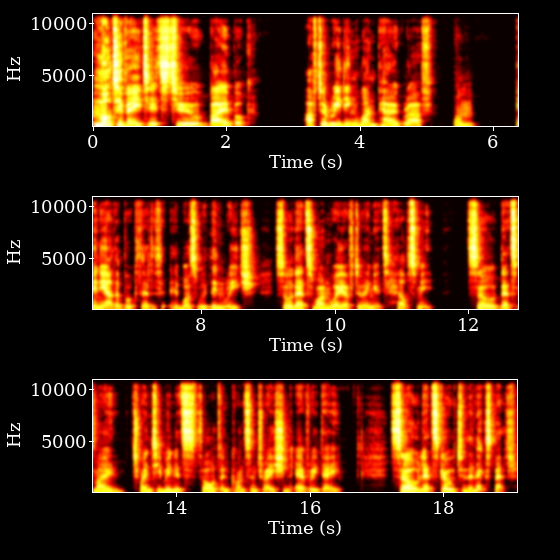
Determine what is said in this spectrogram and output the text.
motivated to buy a book after reading one paragraph from any other book that it was within reach. So that's one way of doing it. Helps me. So that's my 20 minutes thought and concentration every day. So let's go to the next batch.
